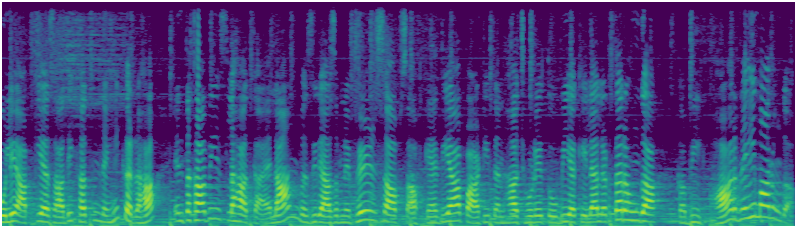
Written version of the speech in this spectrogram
बोले, आपकी आज़ादी खत्म नहीं कर रहा। इंतबी असलाहत का ऐलान। वज़ीर आज़म ने फिर साफ़ साफ़ कह दिया, पार्टी तनहा छोड़े तो भी अकेला लड़ता रहूँगा। कभी हार नहीं मानूँगा।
